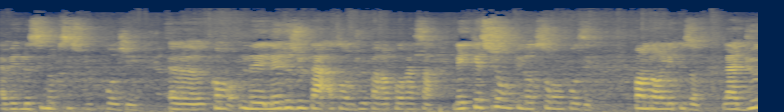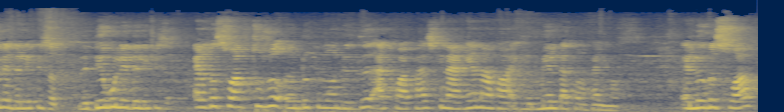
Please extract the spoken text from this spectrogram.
avec le synopsis du projet, euh, les, les résultats attendus par rapport à ça, les questions qui leur seront posées pendant l'épisode, la durée de l'épisode, le déroulé de l'épisode. Elles reçoivent toujours un document de deux à trois pages qui n'a rien à voir avec le mail d'accompagnement. Elles le reçoivent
